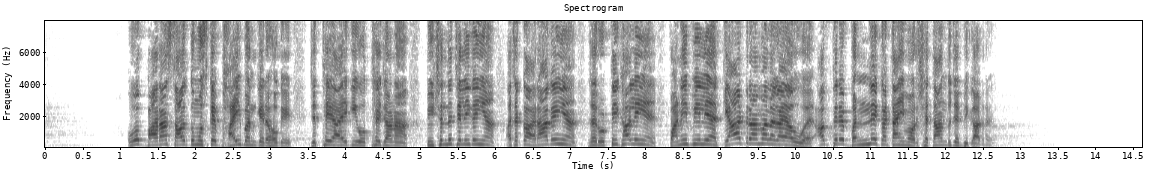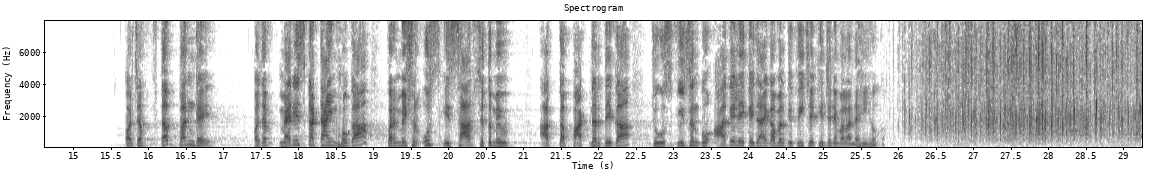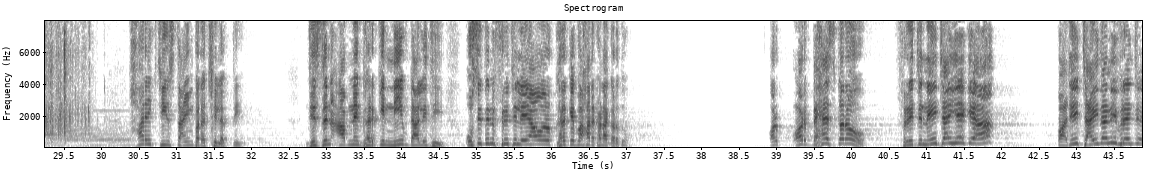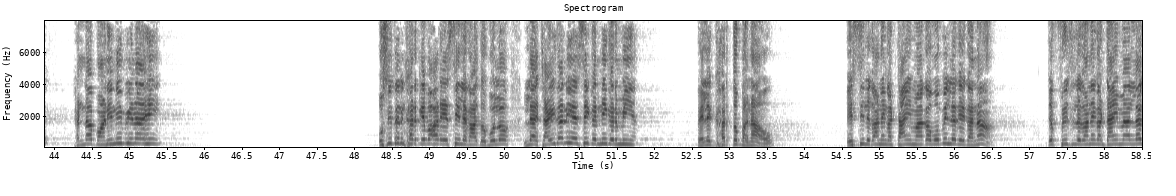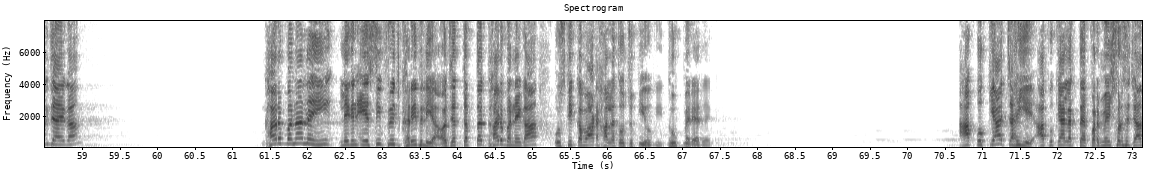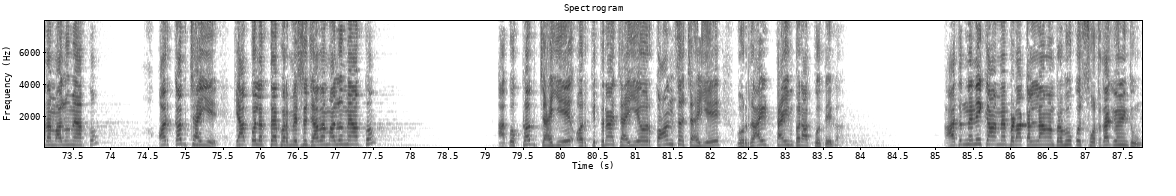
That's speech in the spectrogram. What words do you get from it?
वो बारह साल तुम उसके भाई बन के रहोगे। जिथे आएगी, उथे जाना। ट्यूशन से चली गई हैं। अच्छा घर आ गई हैं। अच्छा रोटी खा ली है, पानी पी लिया क्या ड्रामा लगाया हुआ है? अब तेरे बनने का टाइम और शैतान तुझे बिगाड़ रहे और जब, तब बन गए। और जब मैरिज का टाइम होगा, परमेश्वर उस हिसाब से तुम्हें आपका पार्टनर देगा, जो उस विजन को आगे लेके जाएगा, बल्कि पीछे खींचने वाला नहीं होगा। हर एक चीज़ टाइम पर अच्छी लगती है। जिस दिन आपने घर की नींव डाली थी, उसी दिन फ्रिज ले आओ और घर के बाहर खड़ा कर दो। और और बहस करो फ्रिज नहीं चाहिए क्या? पाजी, चाहिए नहीं फ्रिज ठंडा पानी नहीं पीना ही। उसी दिन घर के बाहर एसी लगा दो, बोलो, ले चाहिए नहीं एसी करनी, गर्मी है। पहले घर तो बनाओ। एसी लगाने का टाइम आएगा, वो भी लगेगा ना। जब फ्रिज लगाने का टाइम आया, लग जाएगा। घर बना नहीं, लेकिन एसी फ्रिज खरीद लिया, और जब जब तक घर बनेगा, उसकी कबाड़ हालत हो चुकी होगी, धूप में रह, रहे आपको क्या चाहिए? आपको क्या लगता है, परमेश्वर से ज़्यादा मालूम है आपको? और कब चाहिए? क्या आपको लगता है, परमेश्वर ज़्यादा मालूम है आपको? आपको कब चाहिए और कितना चाहिए और कौन सा चाहिए, वो राइट टाइम पर आपको देगा। आदम ने नहीं कहा, मैं बड़ा कल्ला, मैं प्रभु, कुछ सोचता क्यों नहीं तू?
